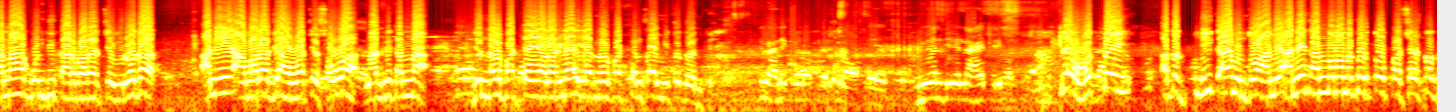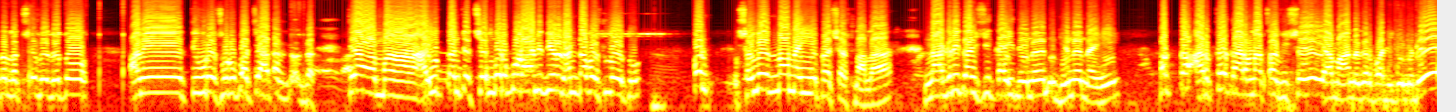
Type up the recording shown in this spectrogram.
अनागोंदी कारभाराच्या विरोधात आणि आम्हाला जे अव्वाचे सव्वा नागरिकांना जे नळपट्ट्या या लागल्या या नळपट्ट्यांचा आम्ही इथं दहन केलं. अनेक वेळा प्रश्न असं निवेदन दिलेलं आहे तरी नाही होत नाही. आता मी काय म्हणतो आम्ही अनेक आंदोलनं करतो प्रशासनाचं लक्ष वेधतो. आम्ही तीव्र स्वरूपाचे आता त्या म, आयुक्तांच्या चेंबर पुढे आम्ही दीड घंटा बसलो होतो. पण संवेदना नाहीये प्रशासनाला. नागरिकांशी काही देणं घेणं नाही. फक्त अर्थकारणाचा विषय या महानगरपालिकेमध्ये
